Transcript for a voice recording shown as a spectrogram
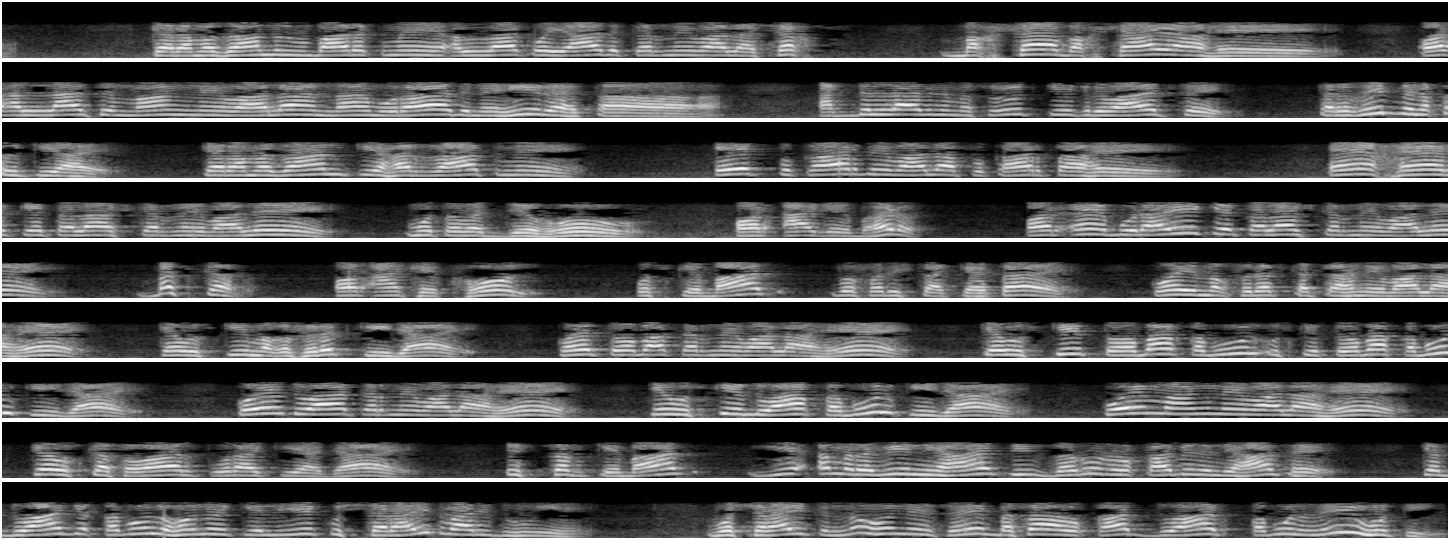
کہ رمضان المبارک میں اللہ کو یاد کرنے والا شخص بخشا بخشایا ہے اور اللہ سے مانگنے والا نامراد نہیں رہتا۔ عبداللہ بن مسعود کی ایک روایت سے ترغیب میں نقل کیا ہے کہ رمضان کی ہر رات میں ایک پکارنے والا پکارتا ہے۔ اے خیر کے تلاش کرنے والے متوجہ ہو اور آگے بڑھ اور اے برائی کے تلاش کرنے والے، بس کر اور آنکھیں کھول۔ اس کے بعد وہ فرشتہ کہتا ہے، کوئی مغفرت کا چاہنے والا ہے کہ اس کی مغفرت کی جائے۔ کوئی توبہ کرنے والا ہے کہ اس کی توبہ قبول، اس کی توبہ قبول کی جائے۔ کوئی دعا کرنے والا ہے کہ اس کی دعا قبول کی جائے۔ کوئی مانگنے والا ہے کہ اس کا سوال پورا کیا جائے۔ اس سب کے بعد یہ امروی نہایت ہی ضرور اور قابل لحاظ ہے کہ دعا کے قبول ہونے کے لیے کچھ شرائط وارد ہوئی ہیں۔ وہ شرائط نہ ہونے سے بسا اوقات دعا قبول نہیں ہوتی۔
